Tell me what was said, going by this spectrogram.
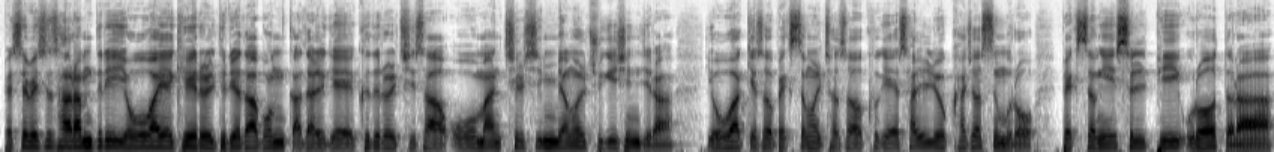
베세베스 사람들이 여호와의 계를 들여다본 까닭에 그들을 치사 5만 70명을 죽이신지라 여호와께서 백성을 쳐서 크게 살육하셨으므로 백성이 슬피 울었더라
